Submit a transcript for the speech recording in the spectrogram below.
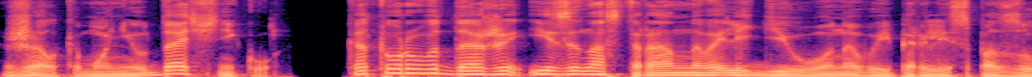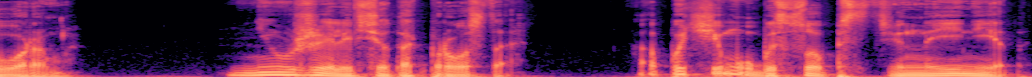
жалкому неудачнику, которого даже из иностранного легиона выперли с позором? Неужели все так просто? А почему бы, собственно, и нет?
